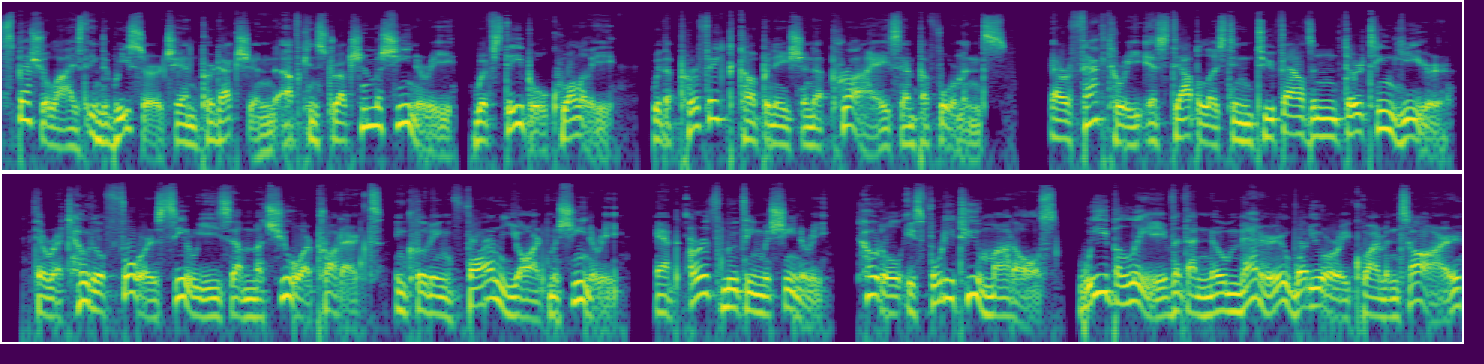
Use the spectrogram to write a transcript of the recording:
specialized in the research and production of construction machinery with stable quality, with a perfect combination of price and performance. Our factory established in 2013 year. There are a total four series of mature products, including farmyard machinery and earth-moving machinery. Total is 42 models. We believe that no matter what your requirements are,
